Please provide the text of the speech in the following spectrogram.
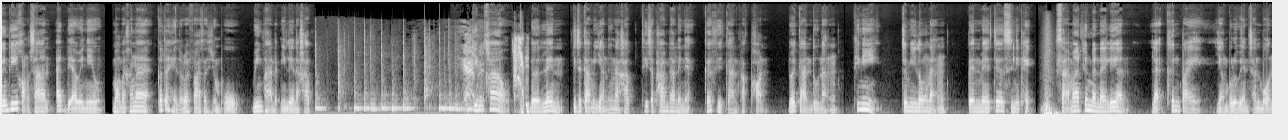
พื้นที่ของชาญ at the avenue มองไปข้างหน้าก็จะเห็นรถไฟฟ้าสายสีชมพู วิ่งผ่านแบบนี้เลยนะครับ กินข้าว เดินเล่นกิจกรรมอีกอย่างหนึ่งนะครับ ที่จะพลาดไม่ได้เลยเนี่ยก็คือการพักผ่อนด้วยการดูหนัง ที่นี่จะมีโรงหนังเป็น Major Cineplex สามารถขึ้นบันไดเลื่อน และขึ้นไปยังบริเวณชั้นบน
